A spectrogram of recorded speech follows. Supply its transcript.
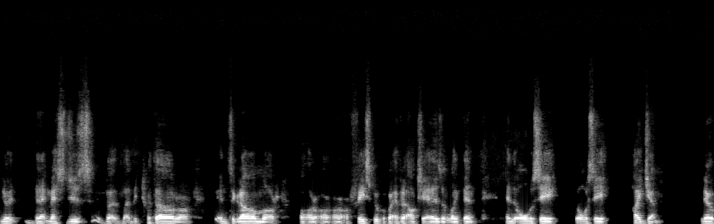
you know, direct messages, like be Twitter or Instagram or, or, or, or Facebook or whatever it actually is, or LinkedIn, and they always say, they always say, "Hi, Jim." You know,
